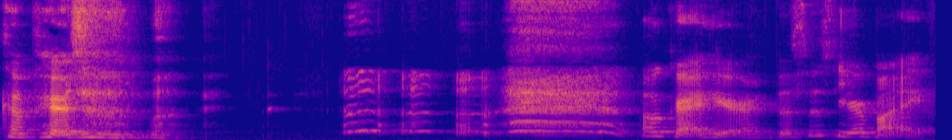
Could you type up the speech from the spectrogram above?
compared to the Okay, here. This is your bite.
